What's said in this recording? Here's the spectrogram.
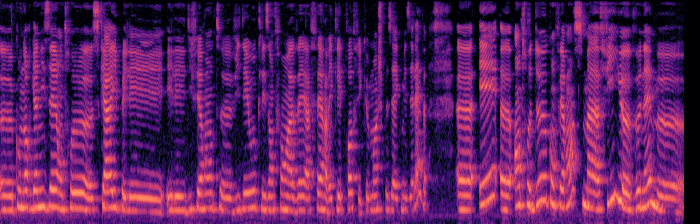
euh, qu'on organisait entre euh, Skype et les, et les différentes vidéos que les enfants avaient à faire avec les profs et que moi je faisais avec mes élèves. et entre deux conférences, ma fille venait me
